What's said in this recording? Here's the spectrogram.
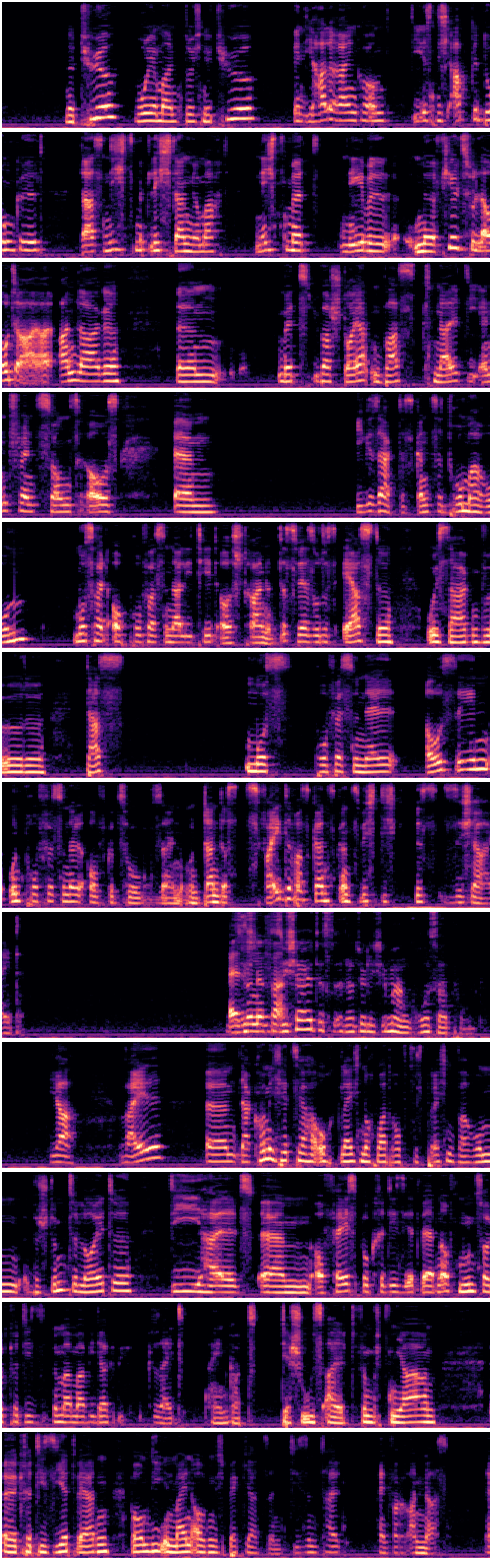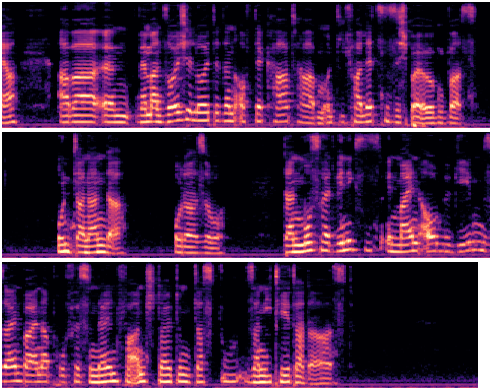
eine Tür, wo jemand durch eine Tür in die Halle reinkommt, die ist nicht abgedunkelt, da ist nichts mit Lichtern gemacht, nichts mit Nebel, eine viel zu laute Anlage ähm, mit übersteuertem Bass knallt die Entrance-Songs raus. Ähm, wie gesagt, das Ganze drumherum muss halt auch Professionalität ausstrahlen. Und das wäre so das Erste, wo ich sagen würde, das muss professionell aussehen und professionell aufgezogen sein. Und dann das Zweite, was ganz, ganz wichtig ist, Sicherheit. Also Sich Sicherheit ist natürlich immer ein großer Punkt. Ja, weil ähm, da komme ich jetzt ja auch gleich nochmal drauf zu sprechen, warum bestimmte Leute die halt ähm, auf Facebook kritisiert werden, auf Moonsault kritisiert, immer mal wieder seit, mein Gott, der Schuh ist alt, 15 Jahren, äh, kritisiert werden, warum die in meinen Augen nicht Backyard sind. Die sind halt einfach anders. Ja, aber ähm, wenn man solche Leute dann auf der Karte haben und die verletzen sich bei irgendwas untereinander oder so, dann muss halt wenigstens in meinen Augen gegeben sein bei einer professionellen Veranstaltung, dass du Sanitäter da hast.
